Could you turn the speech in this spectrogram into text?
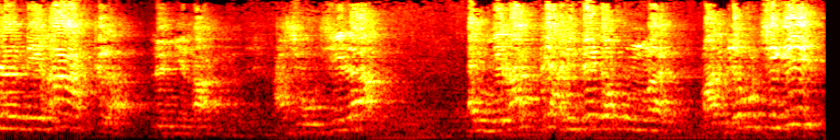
le miracle. Le miracle. À ce moment-là, Ummah, malgré où tu dis,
